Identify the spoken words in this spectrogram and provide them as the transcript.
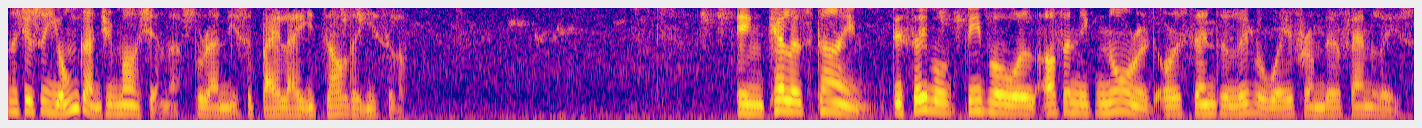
那就是勇敢去冒险了，不然你是白来一遭的意思了。In Keller's time, disabled people were often ignored or sent to live away from their families.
